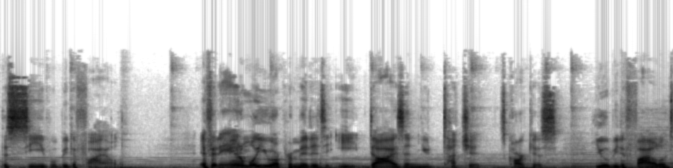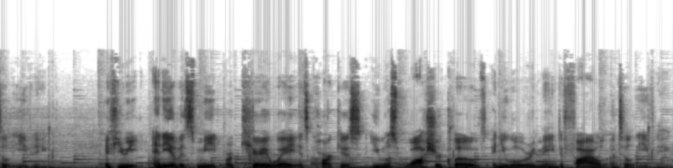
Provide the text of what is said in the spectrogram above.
the seed will be defiled. If an animal you are permitted to eat dies and you touch it, its carcass, you will be defiled until evening. If you eat any of its meat or carry away its carcass, you must wash your clothes and you will remain defiled until evening.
